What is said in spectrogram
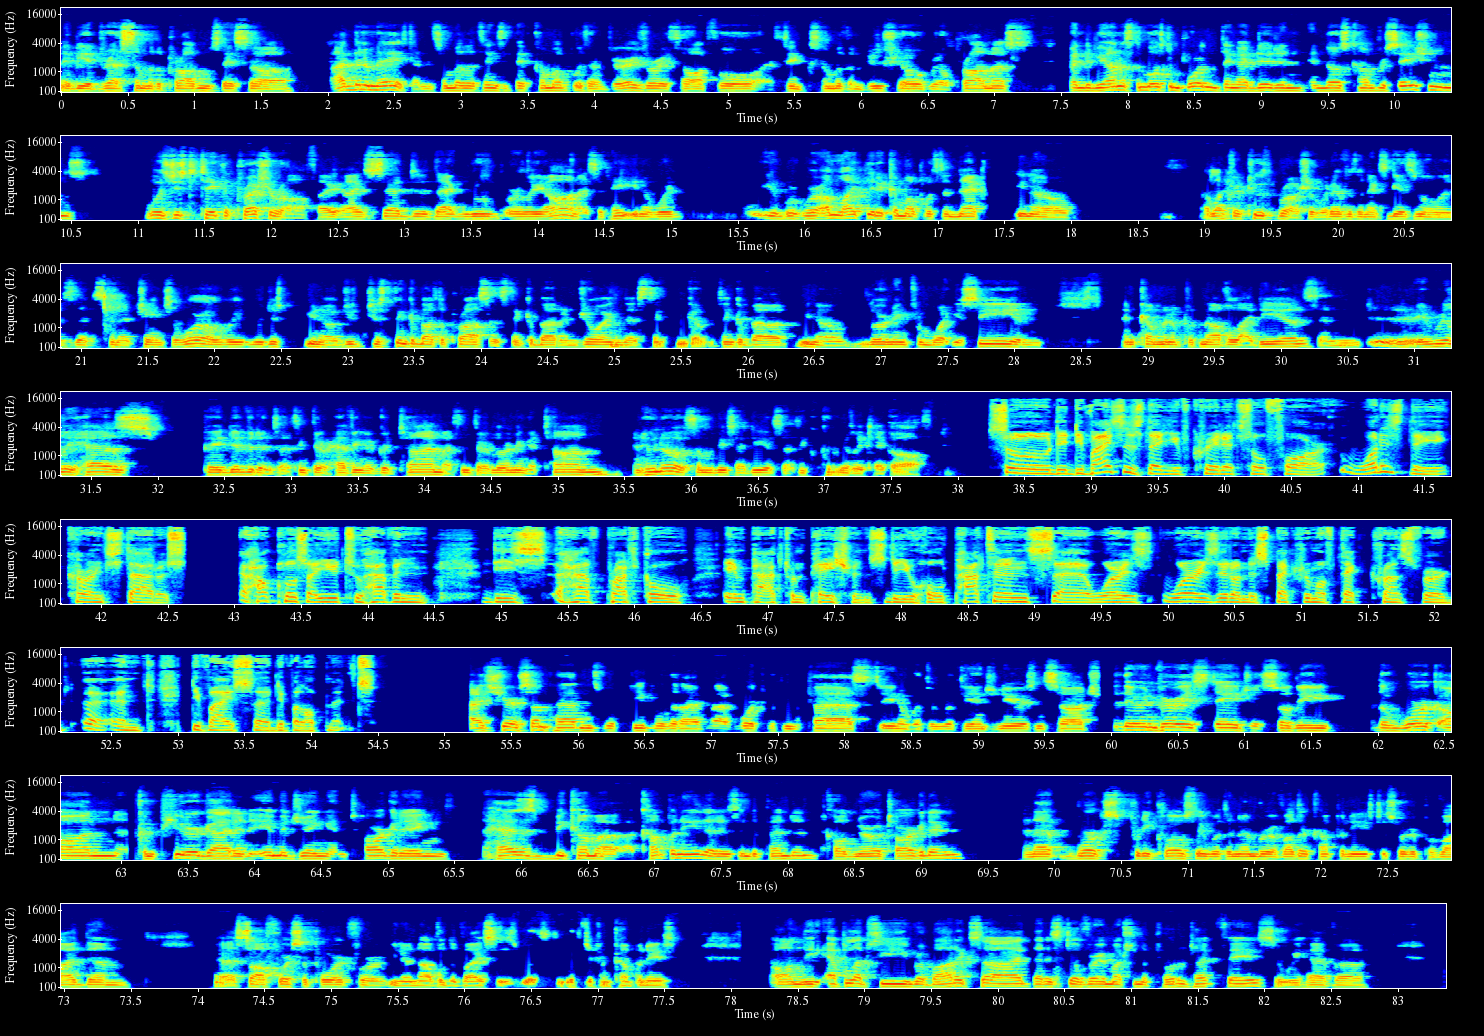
maybe address some of the problems they saw. I've been amazed. I mean, some of the things that they've come up with are very, very thoughtful. I think some of them do show real promise. And to be honest, the most important thing I did in, in those conversations was just to take the pressure off. I, I said to that group early on, I said, hey, you know, we're we're unlikely to come up with the next, you know, electric toothbrush or whatever the next gizmo is that's going to change the world. We, we just, you know, just think about the process. Think about enjoying this. Think, think about, you know, learning from what you see and, and coming up with novel ideas. And uh, it really has paid dividends. I think they're having a good time. I think they're learning a ton. And who knows, some of these ideas I think could really take off. So the devices that you've created so far, what is the current status? How close are you to having these have practical impact on patients? Do you hold patents? Uh, where is where is it on the spectrum of tech transfer uh, and device uh, development? I share some patents with people that I've, I've worked with in the past, you know, with the, with the engineers and such. They're in various stages. So the the work on computer guided imaging and targeting has become a, a company that is independent called Neurotargeting and that works pretty closely with a number of other companies to sort of provide them uh, software support for you know novel devices with with different companies. On the epilepsy robotic side, that is still very much in the prototype phase. So we have a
